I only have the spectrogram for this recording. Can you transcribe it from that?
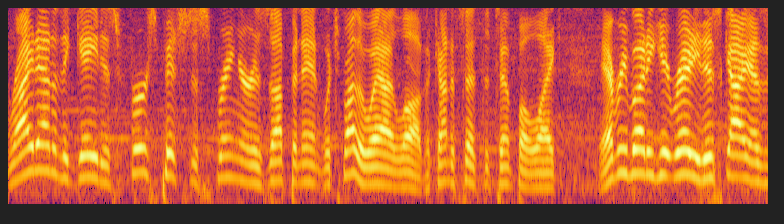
right out of the gate, his first pitch to Springer is up and in, which by the way I love. It kind of sets the tempo. Like everybody, get ready. This guy has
